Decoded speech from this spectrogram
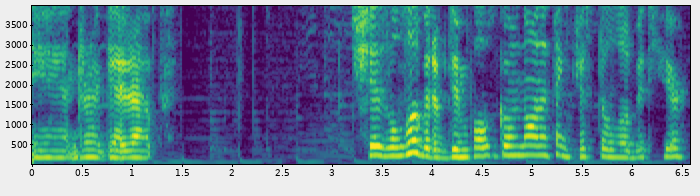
and drag it up. She has a little bit of dimples going on, I think just a little bit here.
